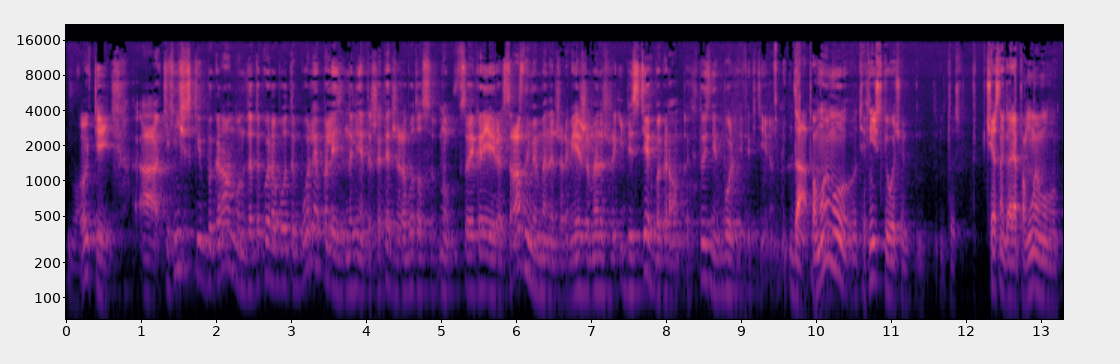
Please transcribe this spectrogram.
Вот. Окей. А технический бэкграунд, он для такой работы более полезен или нет? Ты же, опять же, работал ну, в своей карьере с разными менеджерами, есть же менеджеры и без тех бэкграундов. Кто из них более эффективен? Да, по-моему, технически очень, то есть, честно говоря, по-моему,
